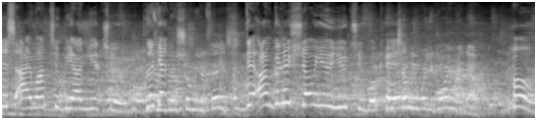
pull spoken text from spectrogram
Cassius, I want to be on YouTube. Look at. better show me your face. I'm gonna show you YouTube, okay? Tell me where you're going right now. Home.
